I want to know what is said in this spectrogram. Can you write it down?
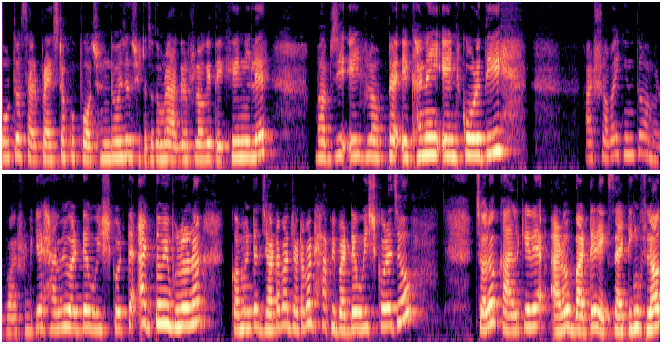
ওর তো সারপ্রাইজটা খুব পছন্দ হয়েছে, সেটা তো তোমরা আগের ভ্লগে দেখেই নিলে। ভাবছি এই ভ্লগটা এখানেই এন্ড করে দিই। আর সবাই কিন্তু আমার বয়ফ্রেন্ডকে হ্যাপি বার্থডে উইশ করতে একদমই ভুলো না। কমেন্টে ঝটাপাট ঝটাপাট হ্যাপি বার্থডে উইশ করে যাও। চলো, কালকের আরও বার্থডের এক্সাইটিং ভ্লগ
